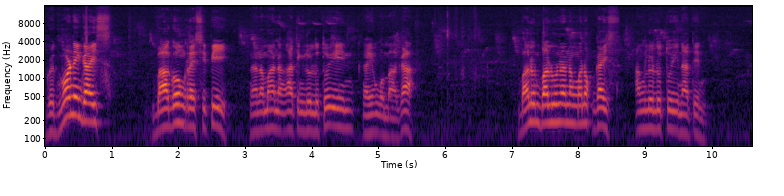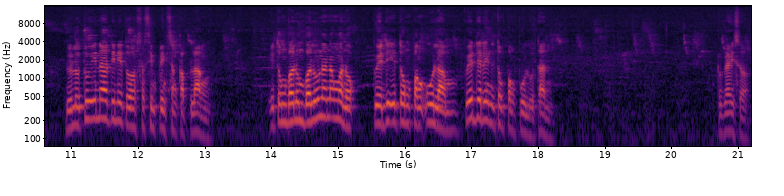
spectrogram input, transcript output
Good morning guys! Bagong recipe na naman ang ating lulutuin ngayong umaga. Balon-balunan ng manok guys ang lulutuin natin. Lulutuin natin ito sa simpleng sangkap lang. Itong balon-balunan ng manok, pwede itong pang-ulam, pwede rin itong pangpulutan. Ito guys oh.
